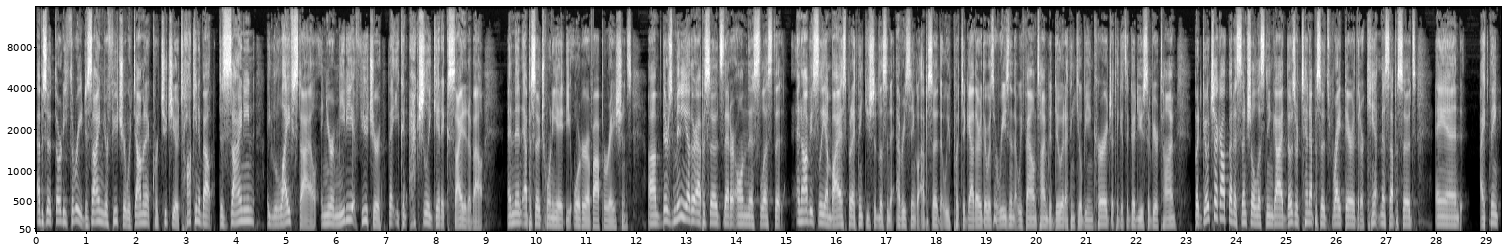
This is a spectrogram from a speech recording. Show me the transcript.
Episode 33, design your future with Dominic Quartuccio, talking about designing a lifestyle in your immediate future that you can actually get excited about. And then episode 28 the order of operations. Um, there's many other episodes that are on this list that and obviously i'm biased but i think you should listen to every single episode that we've put together. There was a reason that we found time to do it. I think you'll be encouraged. I think it's a good use of your time. But go check out that essential listening guide. Those are 10 episodes right there that are can't miss episodes. And i think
